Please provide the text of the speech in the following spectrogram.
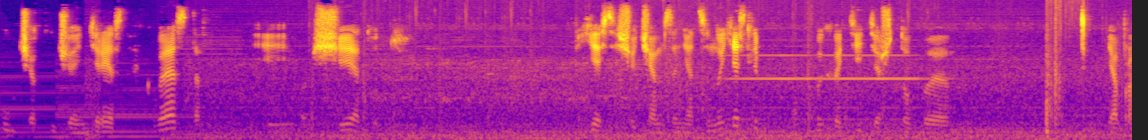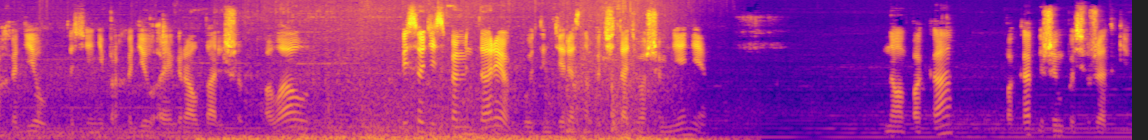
куча-куча интересных квестов. И вообще тут есть еще чем заняться. Но если вы хотите, чтобы я проходил, точнее не проходил, а играл дальше в Fallout, подписывайтесь в комментариях, будет интересно почитать ваше мнение. Ну а пока, пока бежим по сюжетке.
